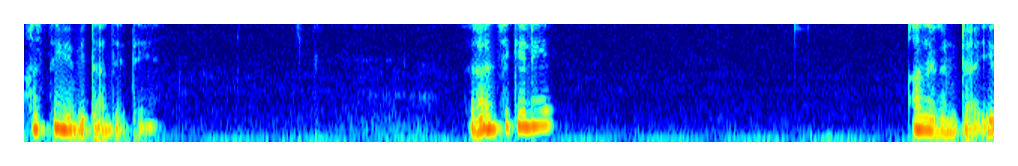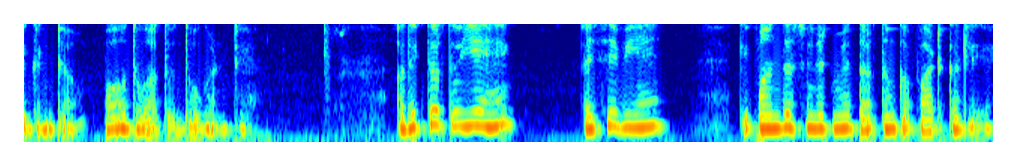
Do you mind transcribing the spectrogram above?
हँसते में बिता देते हैं। राज्य के लिए आधा घंटा, एक घंटा, बहुत हुआ तो दो घंटे। अधिकतर तो ये हैं, ऐसे भी हैं कि पाँच दस मिनट में तारतम का पाठ कर लिए।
